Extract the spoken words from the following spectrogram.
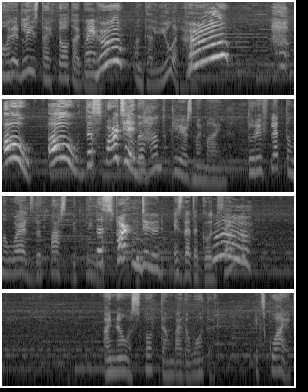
Or at least I thought I did. Wait, who? Until you were. Who? Oh, oh, the Spartan. The hunt clears my mind to reflect on the words that passed between The us. Spartan dude. Is that a good thing? I know a spot down by the water. It's quiet.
